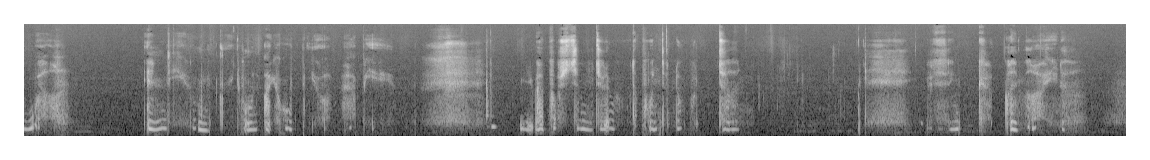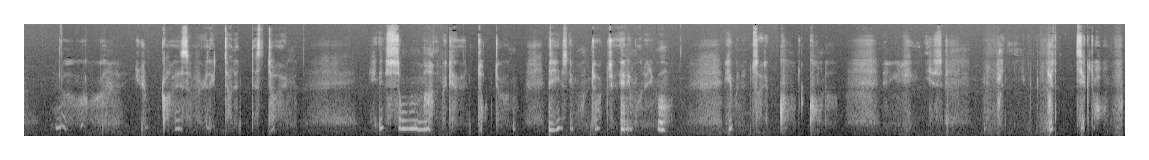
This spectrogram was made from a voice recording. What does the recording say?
well. And you, great one, I hope you're happy. You have pushed him to the point of no return. You think I'm lying. So mad we can't talk to him. And he doesn't even want to talk to anyone anymore. He went inside a cold corner. And he is really ticked off.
